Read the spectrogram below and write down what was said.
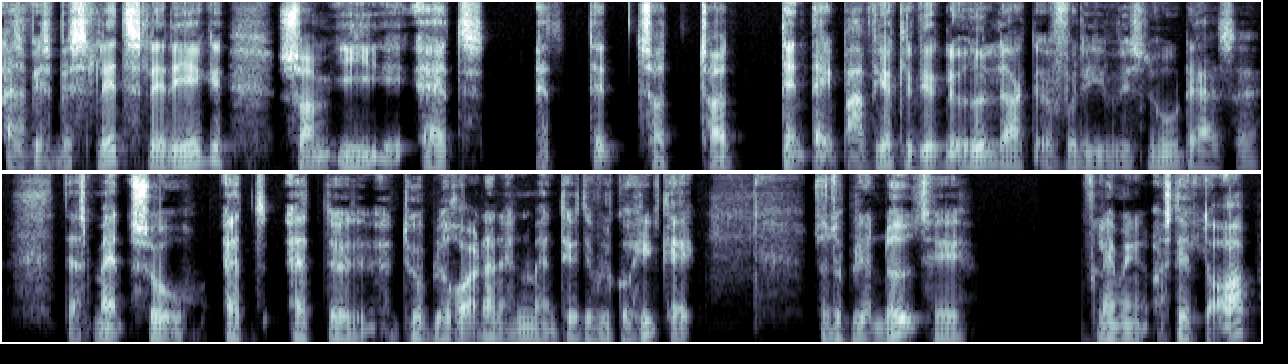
altså vil, vil slet, slet ikke, som i, at, at det, så, så den dag bare virkelig, virkelig ødelagt, øh, fordi hvis nu deres, øh, deres mand så, at, at øh, du er blevet rørt af en anden mand, det, det ville gå helt galt. Så du bliver nødt til, Flemming, at stille dig op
